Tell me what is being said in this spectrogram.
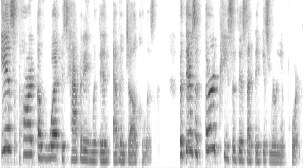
is part of what is happening within evangelicalism. But there's a third piece of this I think is really important.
